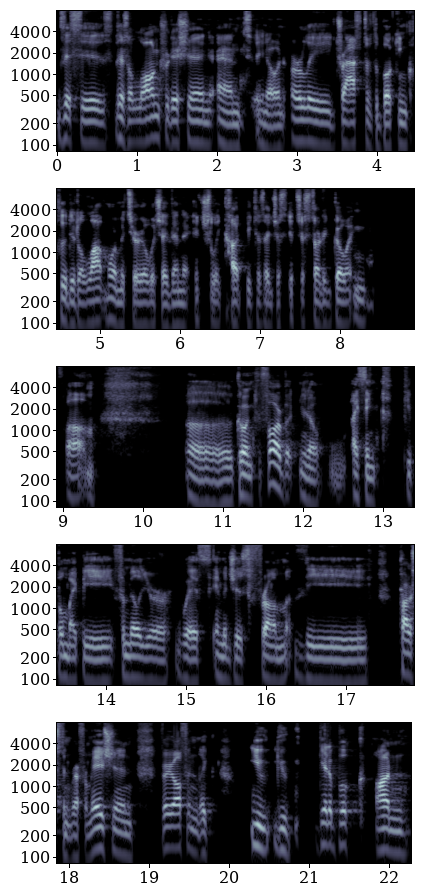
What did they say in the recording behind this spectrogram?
This is there's a long tradition, and you know, an early draft of the book included a lot more material, which I then actually cut because I just it just started going. Um, uh, going too far, but you know, I think people might be familiar with images from the Protestant Reformation. Very often, like you you get a book on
